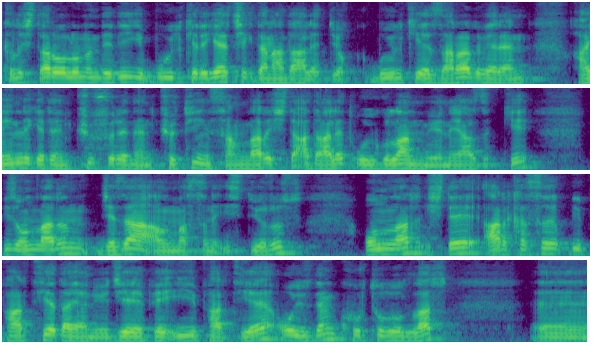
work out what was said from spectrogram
Kılıçdaroğlu'nun dediği gibi bu ülkede gerçekten adalet yok. Bu ülkeye zarar veren, hainlik eden, küfür eden kötü insanlara işte adalet uygulanmıyor ne yazık ki. Biz onların ceza almasını istiyoruz. Onlar işte arkası bir partiye dayanıyor. CHP İyi Parti'ye. O yüzden kurtulurlar. Ee,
